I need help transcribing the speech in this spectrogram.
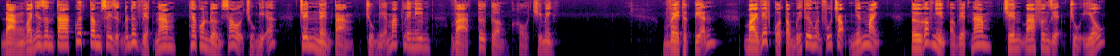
Đảng và nhân dân ta quyết tâm xây dựng đất nước Việt Nam theo con đường xã hội chủ nghĩa trên nền tảng chủ nghĩa Mark Lenin và tư tưởng Hồ Chí Minh. Về thực tiễn, bài viết của Tổng Bí thư Nguyễn Phú Trọng nhấn mạnh từ góc nhìn ở Việt Nam trên ba phương diện chủ yếu.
